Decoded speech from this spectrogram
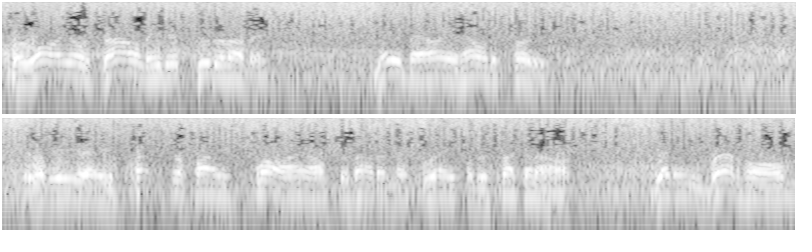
The Royals now lead it two to nothing. Mayberry held it first. It'll be a sacrifice fly off the bat of McRae for the second out, getting Brett home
